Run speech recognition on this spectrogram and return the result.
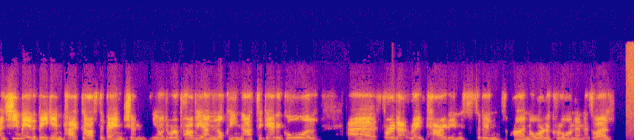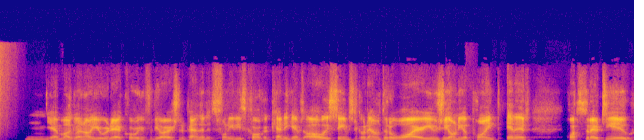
And she made a big impact off the bench. And, you know, they were probably unlucky not to get a goal uh, for that red card incident on Orla Cronin as well. Mm, yeah, Michael, I know you were there covering for the Irish Independent. It's funny, these Cork Kenny games always seems to go down to the wire, usually only a point in it. What stood out to you?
